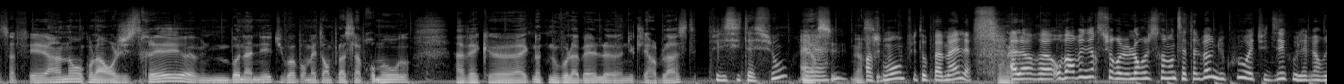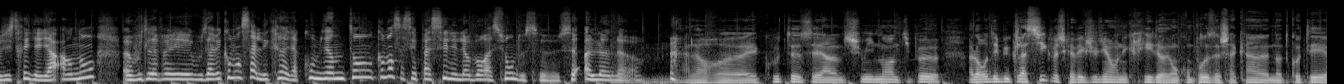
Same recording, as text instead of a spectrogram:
Ça fait un an qu'on l'a enregistré, euh, une bonne année, tu vois, pour mettre en place la promo avec, euh, avec notre nouveau label euh, Nuclear Blast. Félicitations. Merci, Euh, merci. Franchement, plutôt pas mal. Ouais. Alors, on va revenir sur le- l'enregistrement de cet album. Du coup, ouais, tu disais que vous l'avez enregistré il y, a, il y a un an. Vous, l'avez, vous avez commencé à l'écrire il y a combien de temps? Comment ça s'est passé l'élaboration de ce, ce À l'honneur Alors, écoute, c'est un cheminement un petit peu. Alors, au début classique, parce qu'avec Julien, on écrit, on compose chacun de notre côté,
